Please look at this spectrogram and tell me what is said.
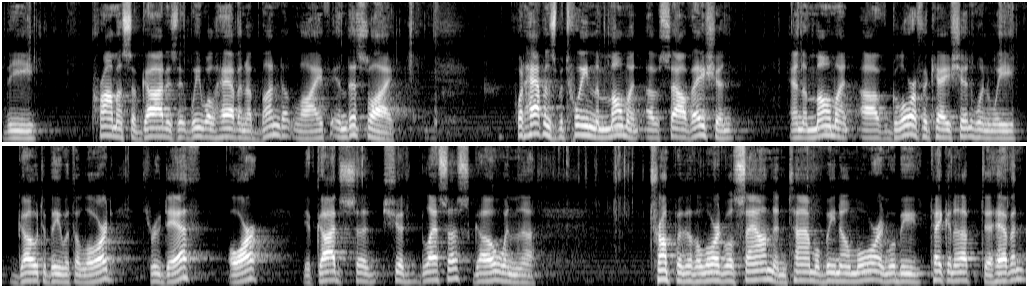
the promise of God is that we will have an abundant life in this life. What happens between the moment of salvation and the moment of glorification when we go to be with the Lord through death, or if God should, bless us, go when the trumpet of the Lord will sound and time will be no more and we'll be taken up to heaven,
